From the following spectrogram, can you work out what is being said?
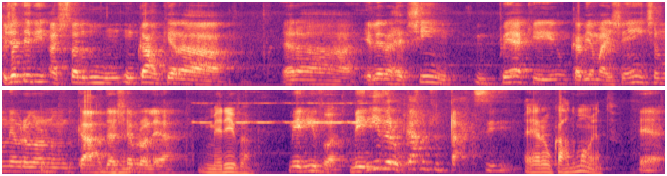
Eu já teve a história de um, um carro que era. Era, ele era retinho, em pé, que não cabia mais gente, eu não lembro agora o nome do carro, da Chevrolet. Meriva Meriva. Meriva era o carro de táxi. era o carro do momento. É.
